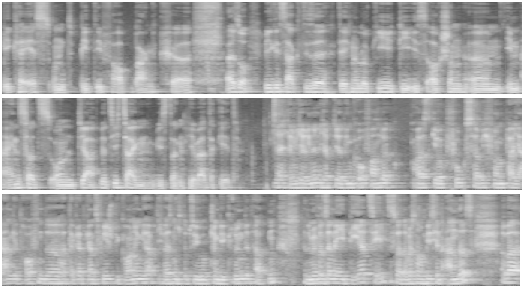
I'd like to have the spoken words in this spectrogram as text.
BKS und BTV Bank. Äh, also wie gesagt, diese Technologie, die ist auch schon ähm, im Einsatz und ja, wird sich zeigen, wie es dann hier weitergeht. Ja, ich kann mich erinnern, ich habe ja den Co-Founder Horst Georg Fuchs habe ich vor ein paar Jahren getroffen, da hat er gerade ganz frisch begonnen gehabt. Ich weiß nicht, ob sie überhaupt schon gegründet hatten. Er hat mir von seiner Idee erzählt, das war damals noch ein bisschen anders. Aber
